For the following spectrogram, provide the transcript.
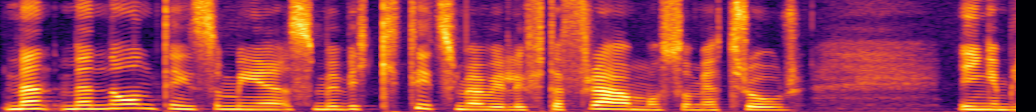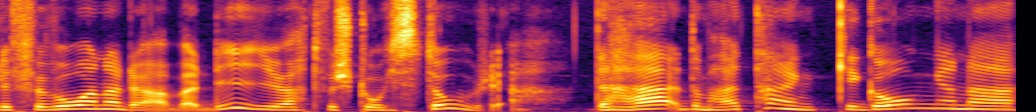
Men, men någonting som är, som är viktigt som jag vill lyfta fram och som jag tror ingen blir förvånad över, det är ju att förstå historia. Det här, de här tankegångarna,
